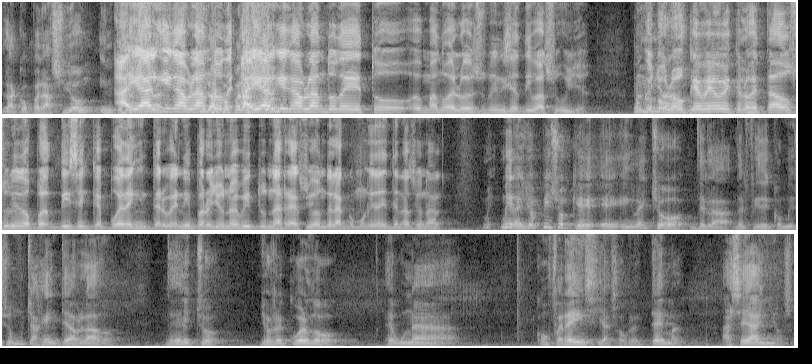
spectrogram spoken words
la cooperación ¿Hay internacional. alguien y la hablando de, ¿Hay alguien hablando de esto, Manuel, o es una iniciativa suya? Porque No, no, yo no, lo que veo es que los Estados Unidos pues, dicen que pueden intervenir, pero yo no he visto una reacción de la comunidad internacional. Mi- Mira, yo pienso que eh, en el hecho del fideicomiso mucha gente ha hablado. De hecho, yo recuerdo una conferencia sobre el tema hace años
